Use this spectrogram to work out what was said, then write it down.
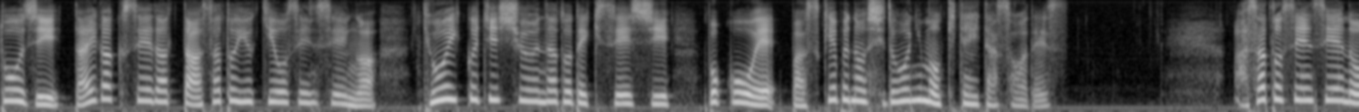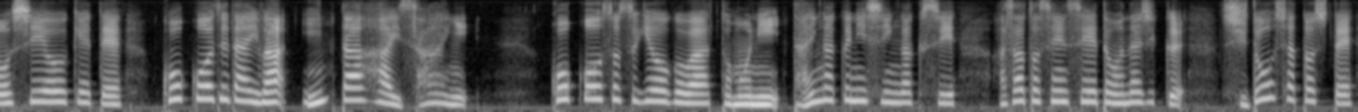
当時大学生だった浅戸幸男先生が教育実習などで帰省し母校へバスケ部の指導にも来ていたそうです。浅戸先生の教えを受けて高校時代はインターハイ3位。高校卒業後は共に大学に進学し浅戸先生と同じく指導者として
